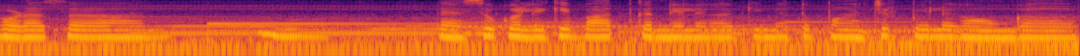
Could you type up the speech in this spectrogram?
थोड़ा सा पैसों को लेके बात करने लगा कि मैं तो पाँच रुपये लगाऊँगा।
